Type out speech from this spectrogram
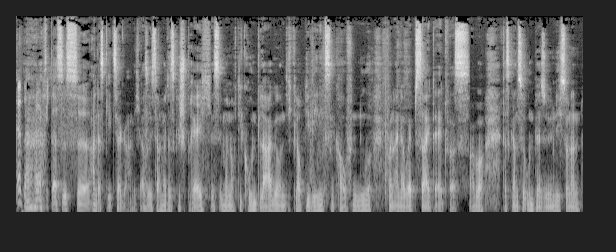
das, das ist äh, anders geht's ja gar nicht. Also ich sag mal, das Gespräch ist immer noch die Grundlage und ich glaube, die wenigsten kaufen nur von einer Webseite etwas, aber das Ganze unpersönlich, sondern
